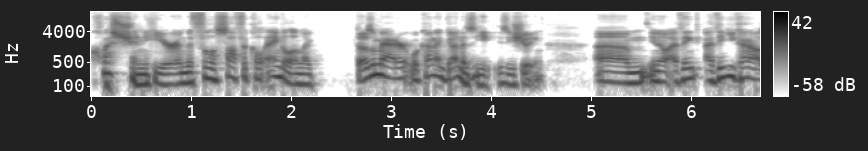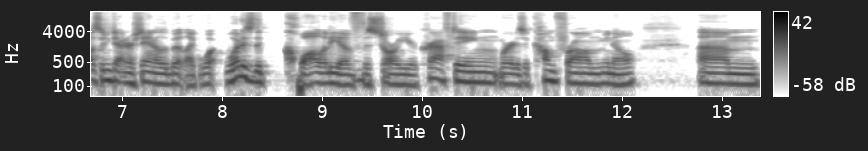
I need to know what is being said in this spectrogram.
question here and the philosophical angle? And like, doesn't matter what kind of gun is he is he shooting. Um, you know, I think I think you kind of also need to understand a little bit like what what is the quality of the story you're crafting? Where does it come from? You know, um,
